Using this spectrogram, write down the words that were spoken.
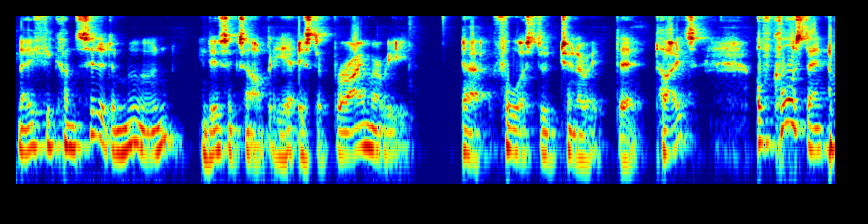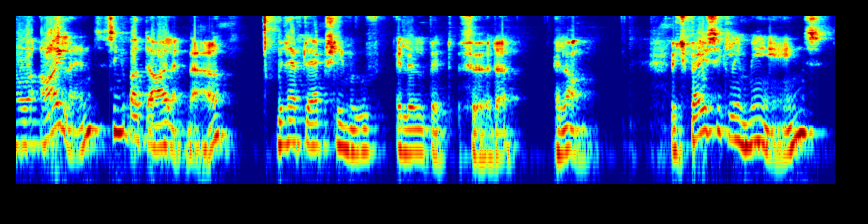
Now, if you consider the moon, in this example here, is the primary uh, force to generate the tides, of course, then our island, think about the island now—we'll have to actually move a little bit further along, which basically means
